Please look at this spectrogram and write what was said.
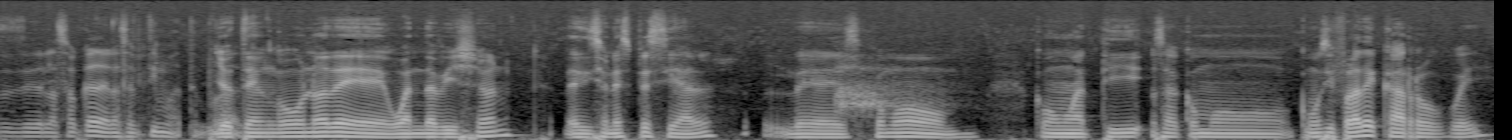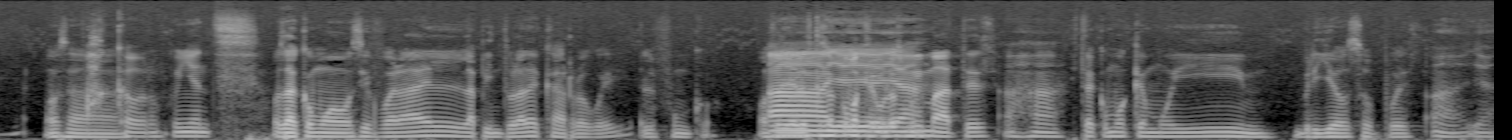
desde la soca de la séptima temporada. Yo tengo uno de WandaVision, edición especial. De, es como, como a ti, o sea, como, como si fuera de carro, güey. O sea, Ah, cabrón, puñetes. o sea, como si fuera el- la pintura de carro, güey, el Funko. O sea, ya Ah, ves que ya, como ya, muy mates. Ajá. Está como que muy brilloso, pues. Ah, ya.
